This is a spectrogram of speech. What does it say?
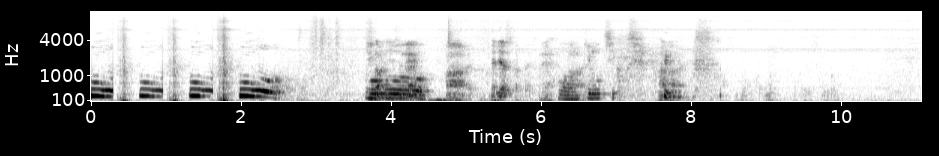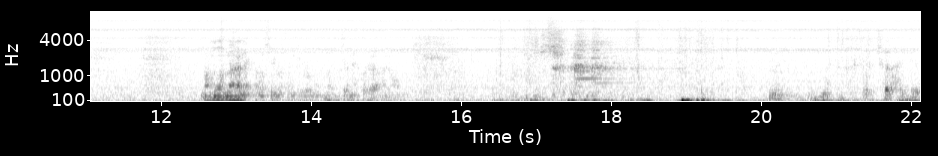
おおおおおおいい感じですね。はい。やりやすかったですね。はい、気持ちいいかもしれない。はい。まあ、もうならないかもしれませんけども、まあ、一応ね、これはあの。力入ってる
